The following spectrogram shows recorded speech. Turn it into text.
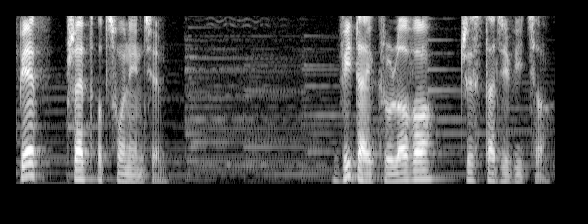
Śpiew przed odsłonięciem. Witaj królowo, czysta dziewico.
